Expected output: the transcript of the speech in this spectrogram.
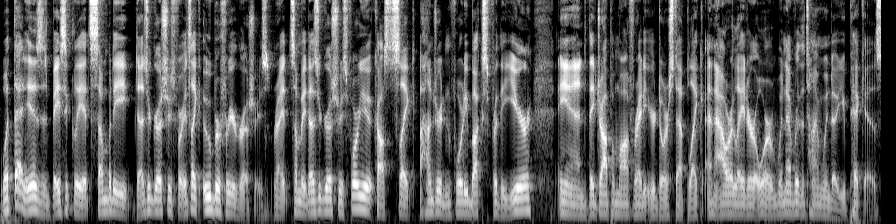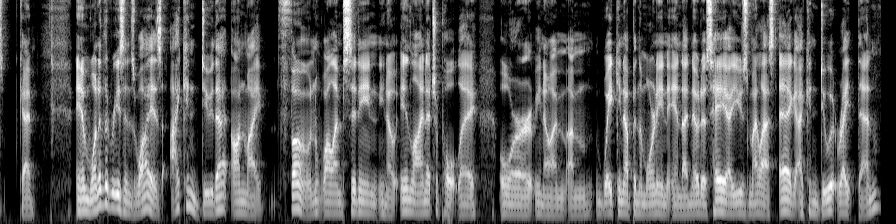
what that is is basically it's somebody does your groceries for. It's like Uber for your groceries, right? Somebody does your groceries for you. It costs like 140 bucks for the year, and they drop them off right at your doorstep like an hour later or whenever the time window you pick is. Okay. And one of the reasons why is I can do that on my phone while I'm sitting, you know, in line at Chipotle or, you know, I'm I'm waking up in the morning and I notice, "Hey, I used my last egg." I can do it right then.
